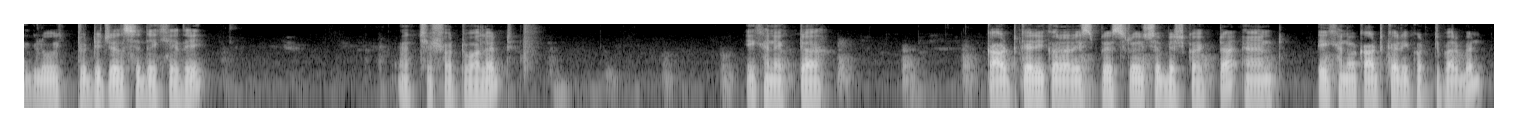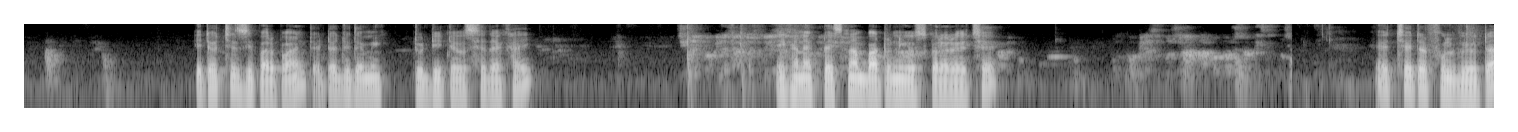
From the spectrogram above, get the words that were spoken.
এগুলো একটু ডিটেলসে দেখিয়ে দিই। আচ্ছা শর্ট ওয়ালেট এখানে একটা কার্ড ক্যারি করার স্পেস রয়েছে বেশ কয়েকটা অ্যান্ড এইখানেও কার্ড ক্যারি করতে পারবেন। এটা হচ্ছে জিপার পয়েন্ট এটা যদি আমি একটু ডিটেলসে দেখাই। এখানে একটা স্ন্যাপ বাটন ইউজ করা রয়েছে। হচ্ছে এটার ফুল ভিউটা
